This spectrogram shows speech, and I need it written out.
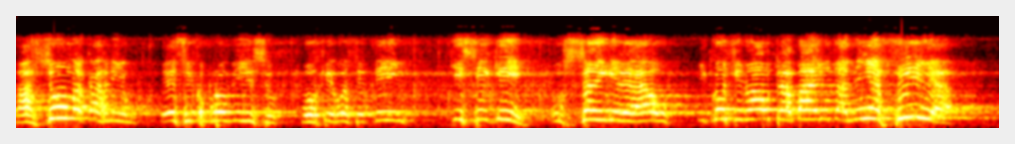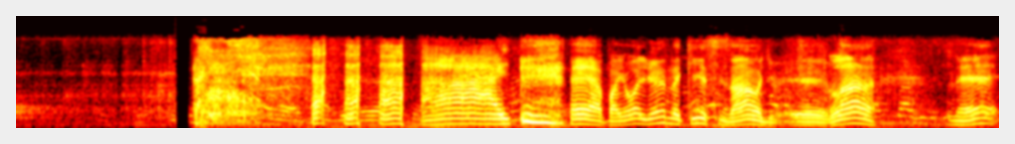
assuma, Carlinhos, esse compromisso, porque você tem que seguir o sangue leal e continuar o trabalho da minha filha. Ai, é, rapaz, olhando aqui esses áudios, é, lá, né?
